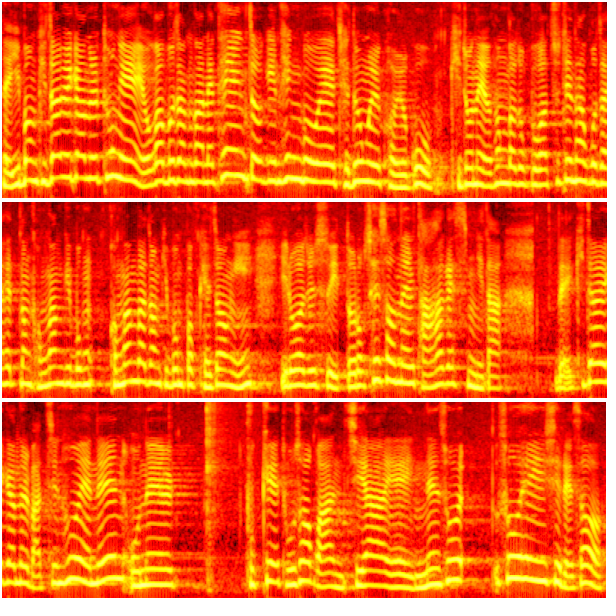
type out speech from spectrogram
네, 이번 기자회견을 통해 여가부 장관의 퇴행적인 행보에 제동을 걸고 기존의 여성가족부가 추진하고자 했던 건강기본, 건강가정기본법 개정이 이루어질 수 있도록 최선을 다하겠습니다. 네, 기자회견을 마친 후에는 오늘 국회 도서관 지하에 있는 소, 소회의실에서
